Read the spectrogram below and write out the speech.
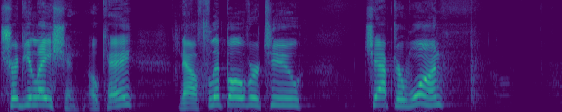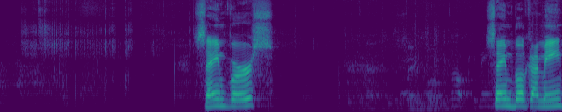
Tribulation, okay? Now flip over to chapter 1. Same verse. Same book, I mean.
